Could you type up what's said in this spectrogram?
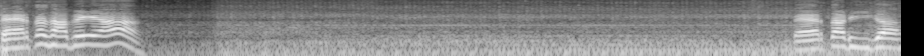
ਟਾਇਰ ਤਾਂ ਸਾਫੇ ਆ। ਟਾਇਰ ਤਾਂ ਠੀਕ ਆ।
